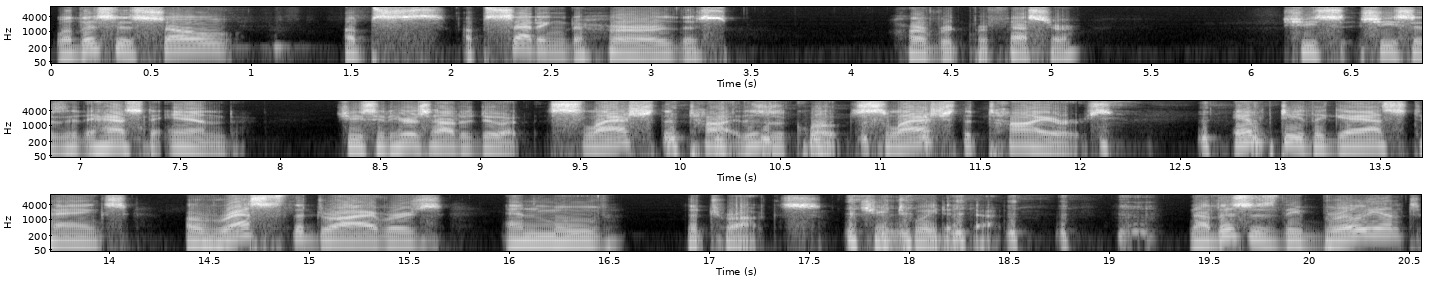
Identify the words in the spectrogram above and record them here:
Well, this is so ups- upsetting to her, this Harvard professor. She, she says it has to end. She said, here's how to do it. Slash the tire. this is a quote. Slash the tires, empty the gas tanks, arrest the drivers, and move the trucks. She tweeted that. now, this is the brilliant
